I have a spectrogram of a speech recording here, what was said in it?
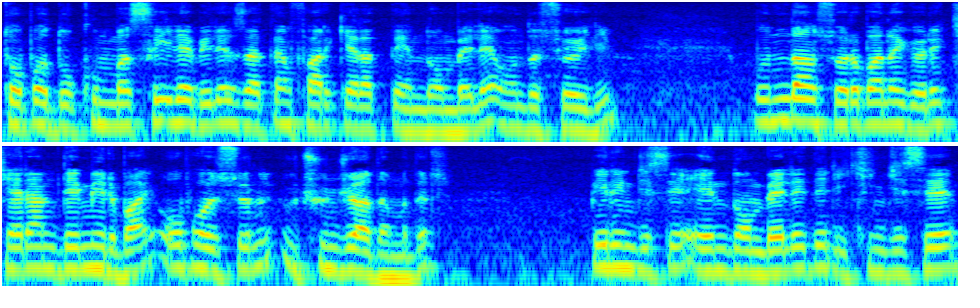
topa dokunmasıyla bile zaten fark yarattı Endombele. Onu da söyleyeyim. Bundan sonra bana göre Kerem Demirbay o pozisyonun üçüncü adamıdır. Birincisi Endombele'dir. ikincisi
